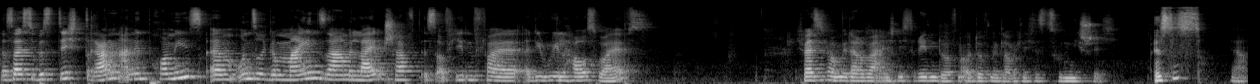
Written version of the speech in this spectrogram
Das heißt, du bist dicht dran an den Promis. Ähm, unsere gemeinsame Leidenschaft ist auf jeden Fall äh, die Real Housewives. Ich weiß nicht, warum wir darüber eigentlich nicht reden dürfen, aber dürfen wir, glaube ich, nicht. Das ist zu nischig. Ist es? Ja.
